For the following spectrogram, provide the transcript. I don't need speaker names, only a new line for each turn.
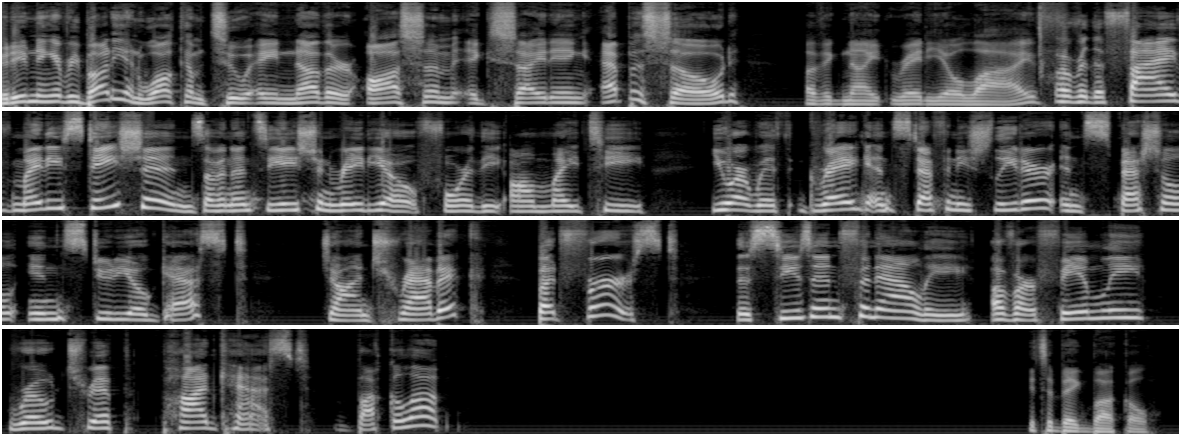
Good evening, everybody, and welcome to another awesome, exciting episode of Ignite Radio Live.
Over the five mighty stations of Annunciation Radio for the Almighty. You are with Greg and Stephanie Schlueter and special in studio guest, John Travick. But first, the season finale of our family road trip podcast. Buckle up.
It's a big buckle.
